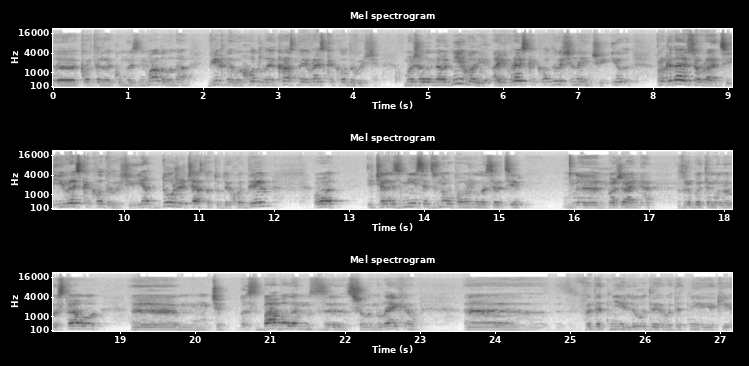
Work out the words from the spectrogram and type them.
е, квартира, яку ми знімали, вона вікна виходила якраз на єврейське кладовище. Ми жили на одній горі, а єврейське кладовище на іншій. І прокидаюся вранці, і єврейське кладовище. І я дуже часто туди ходив. От, і через місяць знову повернулися ці е, бажання зробити моновиставу е, чи з Бабалем, з, з Шоломелейхем. Е, видатні люди, видатні, які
